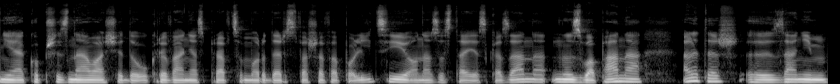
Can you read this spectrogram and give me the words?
niejako przyznała się do ukrywania sprawcą morderstwa szefa policji. Ona zostaje skazana, no, złapana, ale też zanim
